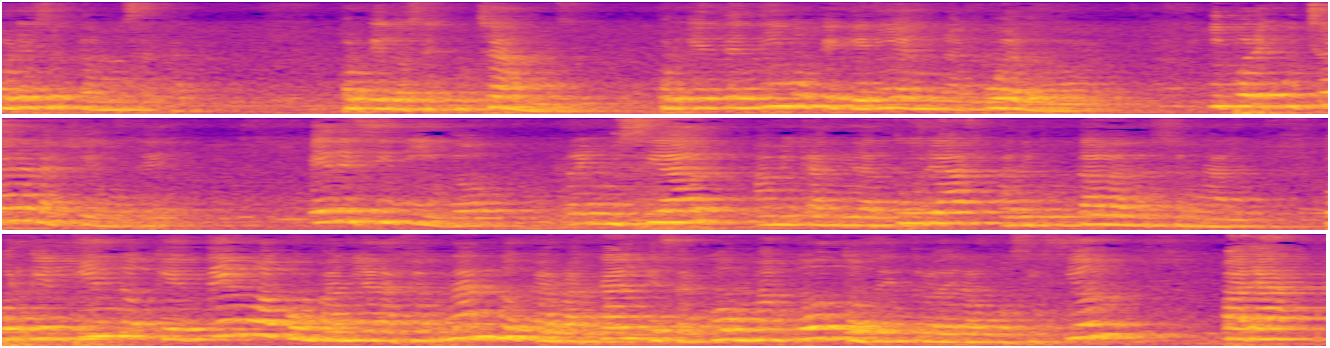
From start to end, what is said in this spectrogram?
por eso estamos acá, porque los escuchamos, porque entendimos que querían un acuerdo. Y por escuchar a la gente he decidido renunciar a mi candidatura a diputada nacional, porque entiendo que debo acompañar a Fernando Carvajal, que sacó más votos dentro de la oposición, para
